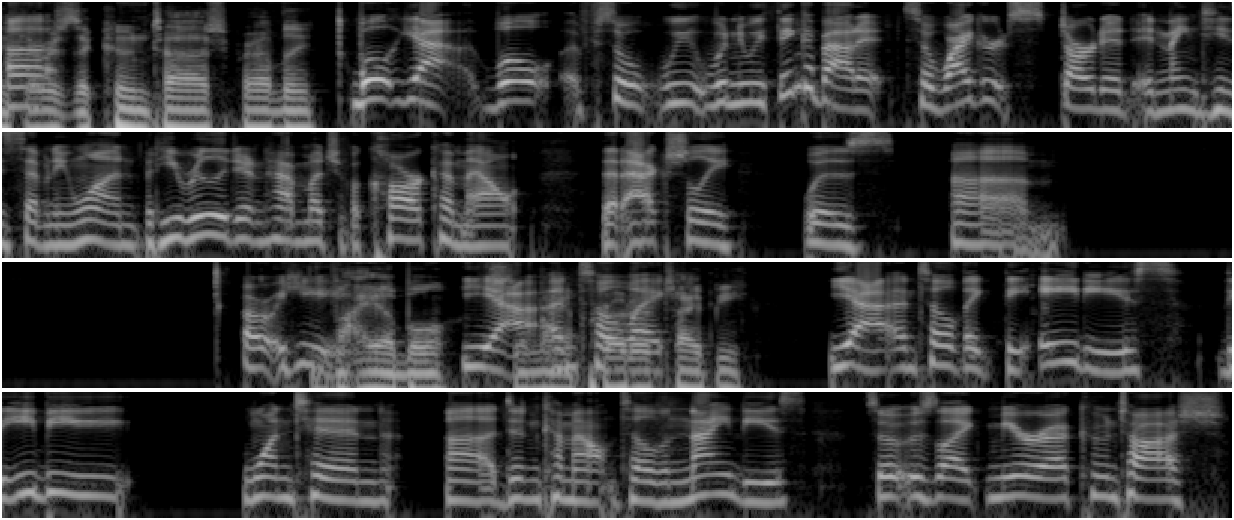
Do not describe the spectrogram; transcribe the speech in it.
Like Uh, there was the Countach, probably. Well, yeah. Well, so we when we think about it, so Wiegert started in 1971, but he really didn't have much of a car come out that actually was, um, or he, Viable. Yeah, until, like- yeah, until like the 80s. The EB 110 uh, didn't come out until the 90s. So it was like Miura, Countach,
